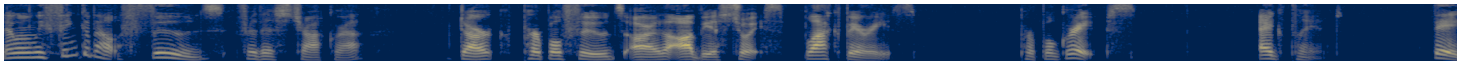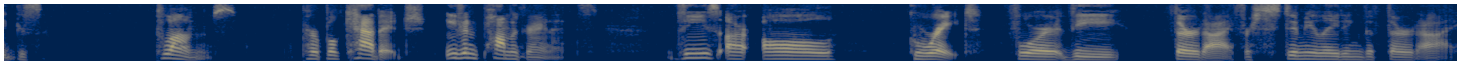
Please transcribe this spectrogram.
Now, when we think about foods for this chakra, dark purple foods are the obvious choice blackberries, purple grapes, eggplant, figs, plums, purple cabbage, even pomegranate. These are all great for the third eye, for stimulating the third eye.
